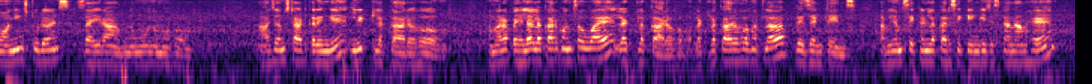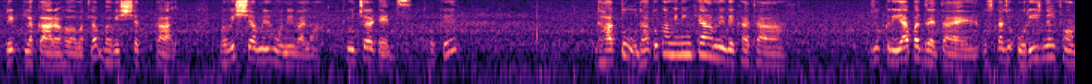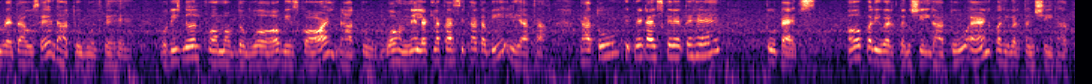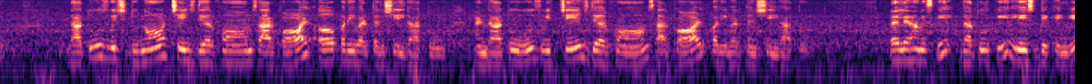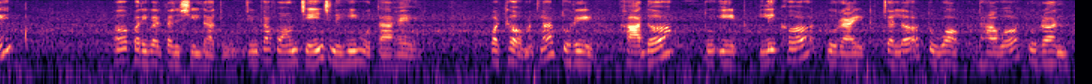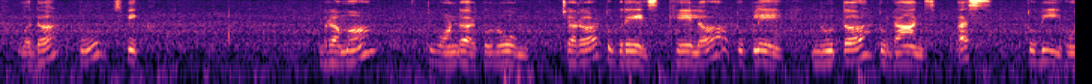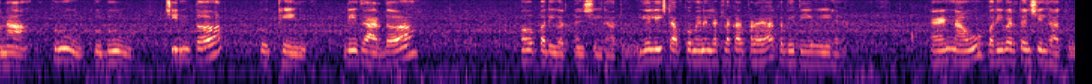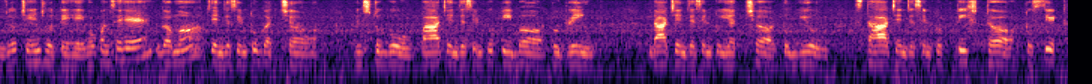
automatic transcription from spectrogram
Morning students Sai Ram नमो नमः आज हम स्टार्ट करेंगे लिट लकार हमारा पहला लकार कौन सा हुआ है? लट लकार लट लकार मतलब प्रेजेंट टेंस अभी हम सेकंड लकार सीखेंगे, जिसका नाम है लिट लकार मतलब भविष्य काल। भविष्य में होने वाला फ्यूचर टेंस ओके धातु। धातु का मीनिंग क्या हमने देखा था? जो क्रियापद रहता है, उसका जो ओरिजिनल फॉर्म रहता है, उसे धातु बोलते हैं। Original form of the verb is called धातु। वो हमने लट लकार सीखा तभी लिया था। धातु कितने टाइप्स के रहते हैं? टू टाइप्स अपरिवर्तनशील धातु एंड परिवर्तनशील धातु। धातुज which do not change their forms are called अपरिवर्तनशील धातु। And धातुज which change their forms are called परिवर्तनशील धातु। पहले हम इसकी धातु की लिस्ट देखेंगे। अपरिवर्तनशील धातु, जिनका फॉर्म चेंज नहीं होता है। पठ मतलब टू रीड खाद टू ईट लिख टू राइट चल टू वॉक धाव टू रन वद टू स्पीक भ्रम टू वॉन्डर टू रोम चर टू ग्रेज खेल टू प्ले नृत टू डांस अस टू बी होना क्रू to do चिंत to think these are the अपरिवर्तनशील धातु। ये लिस्ट आपको मैंने लट लकार पढ़ाया, तभी दी हुई है। एंड नाउ परिवर्तनशील धातु जो चेंज होते हैं, वो कौन से हैं? गम चेंजेस इन टू गच्छ मीन्स टू गो पा चेंजेस इन टू पीब टू ड्रिंक दा चेंजेस इन टू यच्छ टू गिव स्था चेंजेस इन टू तिष्ठ टू सिट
